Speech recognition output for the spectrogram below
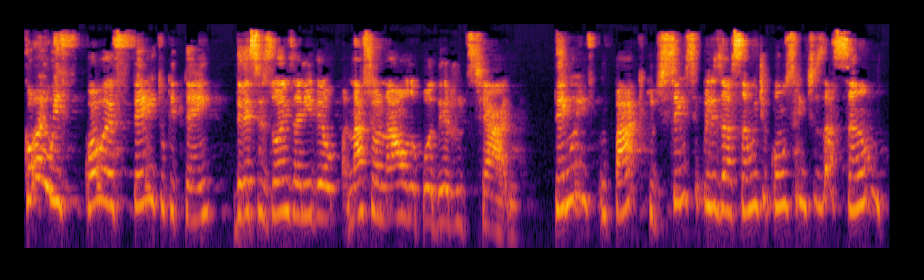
Qual é, o, qual é o efeito que tem decisões a nível nacional no Poder Judiciário? Tem um impacto de sensibilização e de conscientização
